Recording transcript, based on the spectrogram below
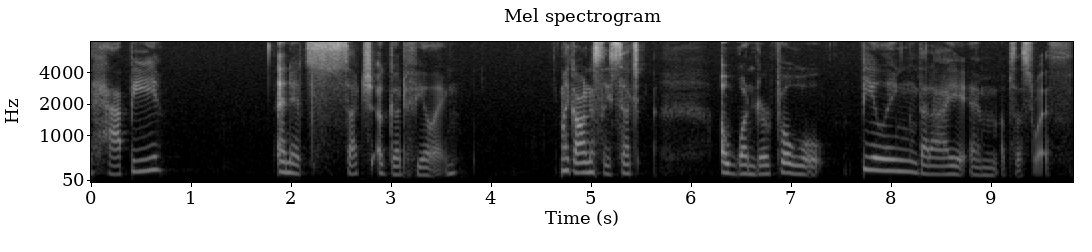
happy and it's such a good feeling. Like honestly such a wonderful feeling that I am obsessed with.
